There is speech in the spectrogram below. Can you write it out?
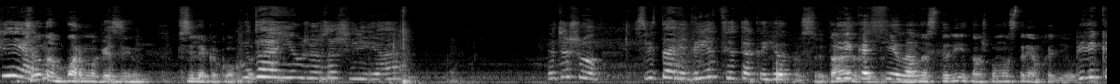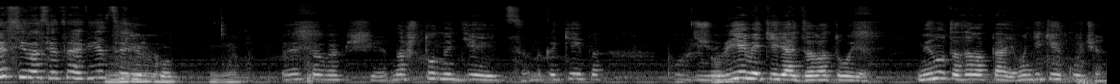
Капец! Что нам бар-магазин в селе каком-то? Куда они уже зашли, а? Это что, Святая Греция так ее Святая, перекосила? монастыри, там же по монастырям ходил. Перекосила Святая Греция М, Ирку? Нет. Это вообще, на что надеяться? На какие-то... Боже мой, время терять золотое. Минута золотая, вон детей куча.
